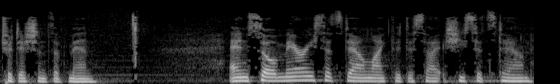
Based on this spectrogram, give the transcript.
traditions of men. And so Mary sits down like the disciple. She sits down,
